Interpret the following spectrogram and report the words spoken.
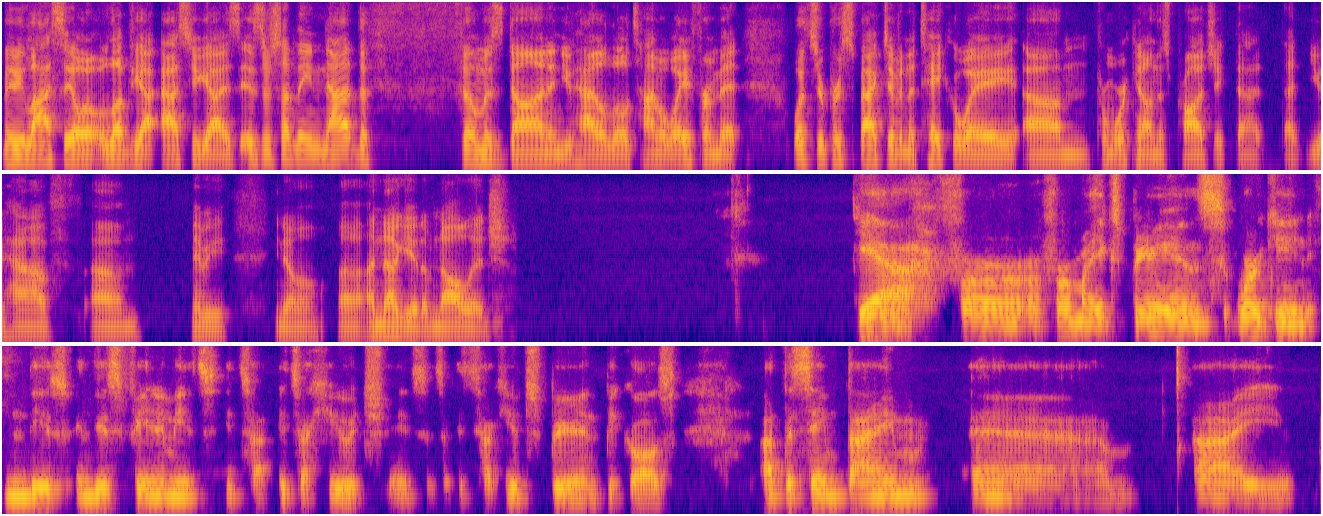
maybe lastly, I would love to ask you guys: Is there something now that the film is done and you've had a little time away from it? What's your perspective and a takeaway um, from working on this project that that you have um, maybe you know uh, a nugget of knowledge? Yeah for for my experience working in this in this film it's it's a it's a huge it's it's, a huge experience because at the same time um, i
